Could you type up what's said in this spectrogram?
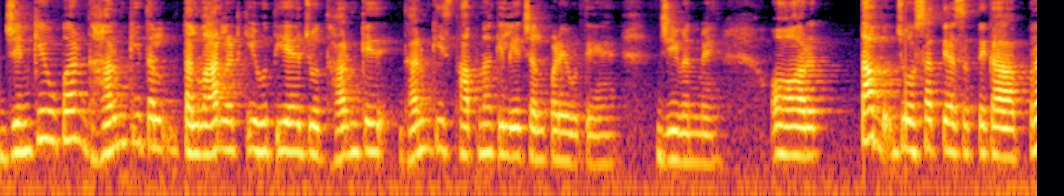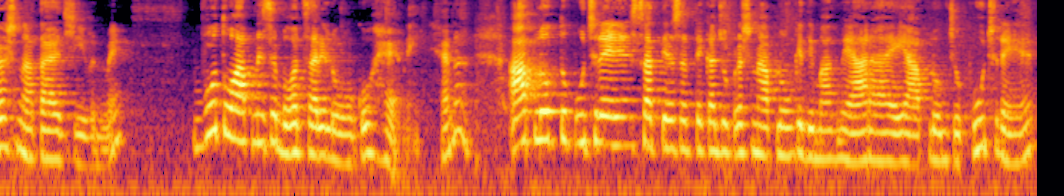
जिनके ऊपर धर्म की तल, तलवार लटकी होती है जो धर्म के धर्म की स्थापना के लिए चल पड़े होते हैं जीवन में। और तब जो सत्य असत्य का प्रश्न आता है जीवन में, वो तो आप में से बहुत सारे लोगों को है नहीं, है ना? आप लोग तो पूछ रहे हैं, सत्य असत्य का जो प्रश्न आप लोगों के दिमाग में आ रहा है या आप लोग जो पूछ रहे हैं,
